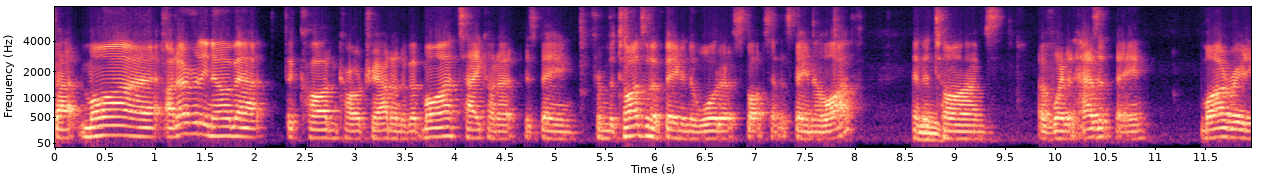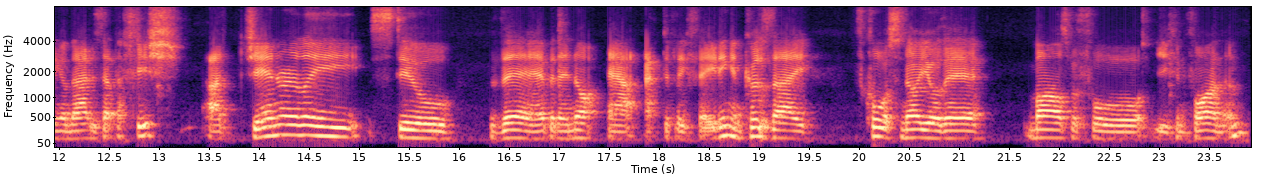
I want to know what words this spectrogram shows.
but my I don't really know about the cod and coral trout on it, but my take on it has been from the times when I've been in the water at spots and it's been alive, and mm. the times of when it hasn't been. My reading on that is that the fish are generally still there, but they're not out actively feeding. And because they, of course, know you're there miles before you can find them,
